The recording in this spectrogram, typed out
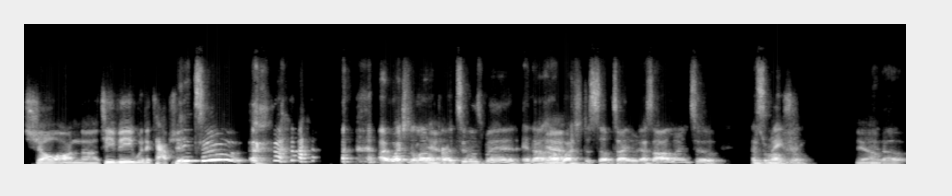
show on uh, TV with the caption. Me too. I watched a lot yeah. of cartoons, man, and I, yeah. I, watched the subtitle. That's how I learned too. That's amazing. Rough. Yeah. You know,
